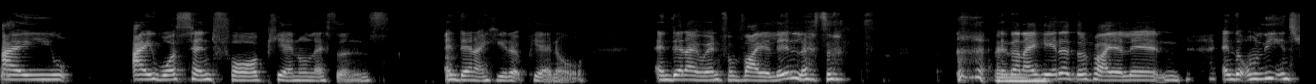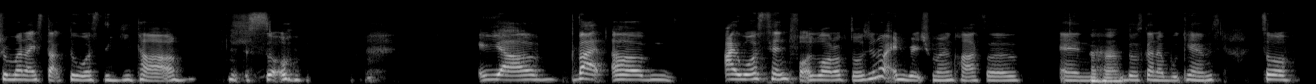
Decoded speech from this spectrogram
I I was sent for piano lessons and then I hated piano. And then I went for violin lessons. and then I hated the violin. And the only instrument I stuck to was the guitar. so yeah. But um I was sent for a lot of those, you know, enrichment classes and Uh-huh. those kind of boot camps. So,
